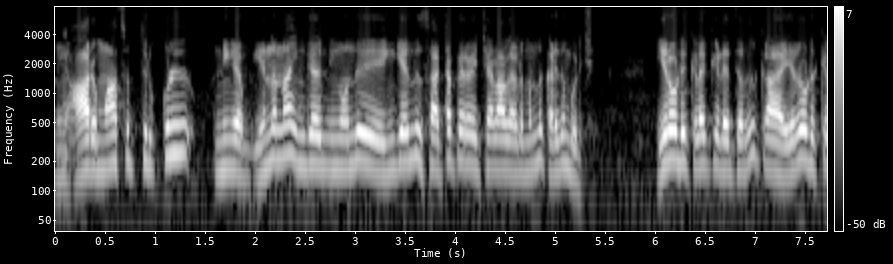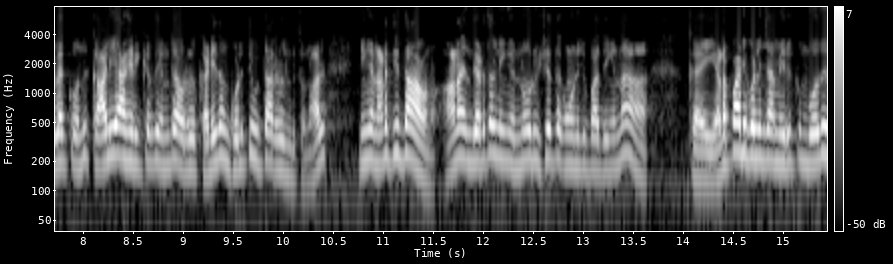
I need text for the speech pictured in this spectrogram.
நீங்க ஆறு மாசத்திற்குள் நீங்க என்னன்னா இங்க நீங்க வந்து இங்கேருந்து சட்டப்பேரவை செயலாளரிடமிருந்து கடிதம் போயிடுச்சு. ஈரோடு கிழக்கு இடைத்தேர்தல் கா ஈரோடு கிழக்கு வந்து காலியாக இருக்கிறது என்று அவர்கள் கடிதம் கொடுத்து விட்டார்கள் என்று சொன்னால் நீங்கள் நடத்தி தான் ஆகணும். ஆனால் இந்த இடத்துல நீங்கள் இன்னொரு விஷயத்தை கவனிச்சு பார்த்தீங்கன்னா க எடப்பாடி பழனிசாமி இருக்கும்போது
